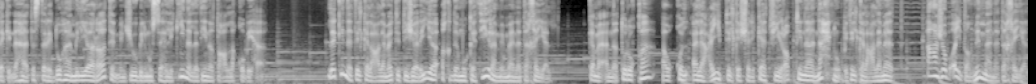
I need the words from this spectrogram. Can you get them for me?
لكنها تستردها مليارات من جيوب المستهلكين الذين تعلقوا بها لكن تلك العلامات التجارية أقدم كثيرا مما نتخيل كما أن طرق أو قل ألاعيب تلك الشركات في ربطنا نحن بتلك العلامات. أعجب أيضا مما نتخيل.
